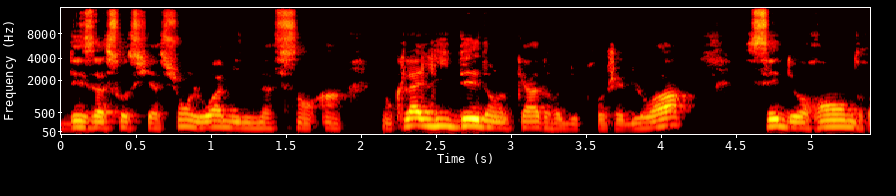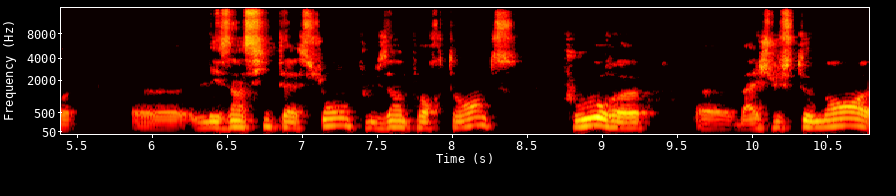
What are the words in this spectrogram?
des associations loi 1901. Donc là, l'idée dans le cadre du projet de loi, c'est de rendre euh, les incitations plus importantes pour euh, euh, bah, justement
